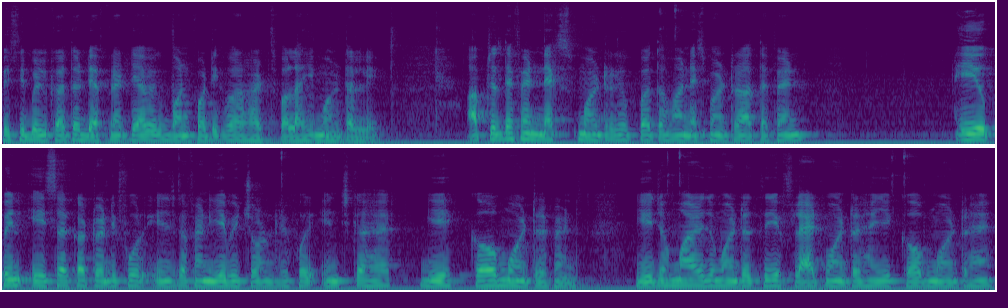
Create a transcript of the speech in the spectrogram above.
पीसी बिल्ड करते हो डेफिनेटली आप एक वन फोर्टी फोर हर्ट्स वाला ही मॉनिटर लें। अब चलते हैं फ्रेंड नेक्स्ट मॉनिटर के ऊपर तो हमारा नेक्स्ट मॉनिटर आता है फ्रेंड ए ओपन एसर का 24 इंच का फ्रेंड ये भी 24 इंच का है। ये कर्व मॉनिटर फ्रेंड्स ये जो हमारे जो मॉनिटर थे, ये फ्लैट मॉनिटर हैं, ये कर्व मॉनिटर हैं।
